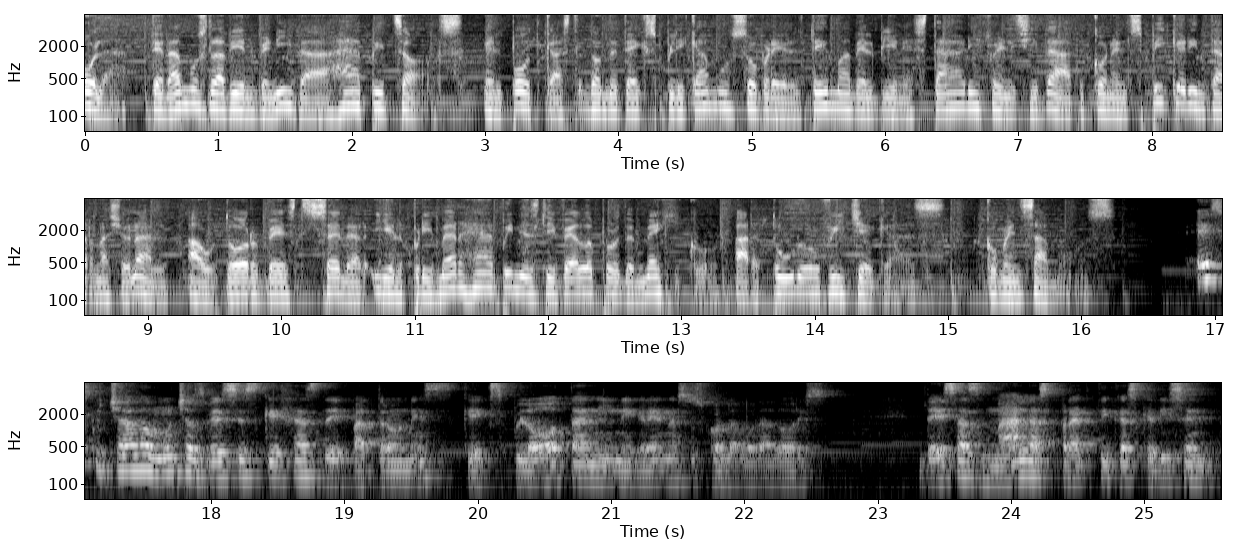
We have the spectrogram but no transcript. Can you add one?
Hola, te damos la bienvenida a Happy Talks, el podcast donde te explicamos sobre el tema del bienestar y felicidad con el speaker internacional, autor bestseller y el primer happiness developer de México, Arturo Villegas. Comenzamos. He escuchado muchas veces quejas de patrones que explotan y negren a sus colaboradores, de esas malas prácticas que dicen,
